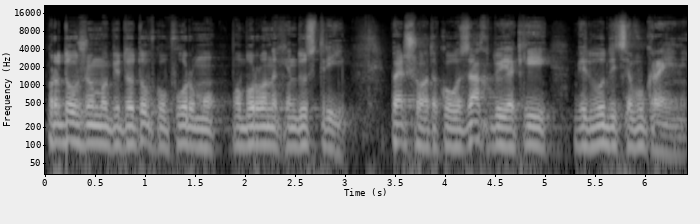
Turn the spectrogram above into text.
продовжуємо підготовку форуму оборонних індустрій, першого такого заходу, який відбудеться в Україні.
